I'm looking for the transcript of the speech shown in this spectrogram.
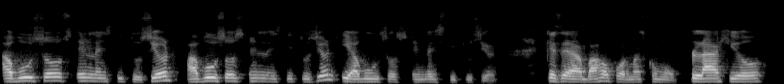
abusos en la institución, abusos en la institución y abusos en la institución, que se dan bajo formas como plagio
